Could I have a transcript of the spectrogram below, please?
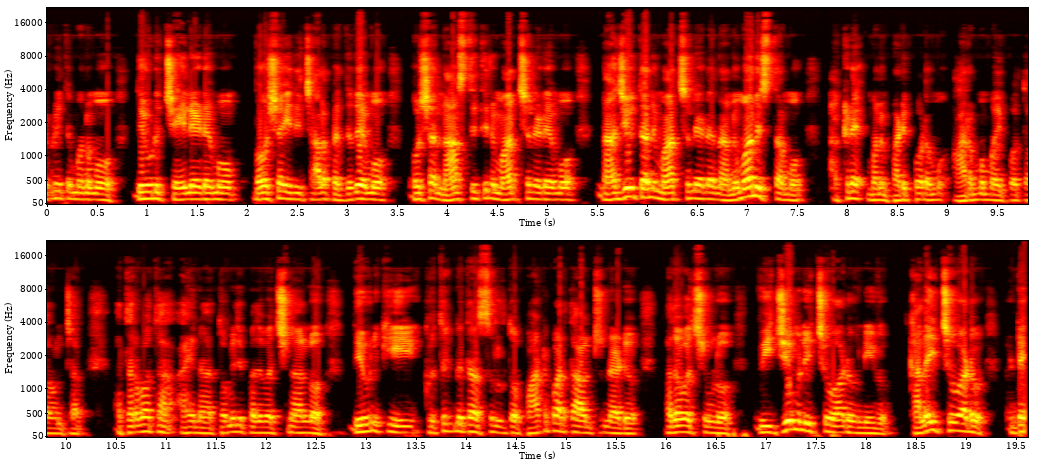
ఎప్పుడైతే మనము దేవుడు చేయలేడేమో బహుశా ఇది చాలా పెద్దదేమో బహుశా నా స్థితిని మార్చలేడేమో నా జీవితాన్ని మార్చలేడని అనుమానిస్తామో అక్కడే మనం పడిపోవడము ఆరంభం అయిపోతూ ఉంటాం. ఆ తర్వాత ఆయన తొమ్మిది పది వచనాల్లో దేవునికి కృతజ్ఞతాస్తులతో పాట పాడుతూ ఉంటున్నాడు పదవచనంలో విజయములు ఇచ్చేవాడు నీవు కళ ఇచ్చేవాడు అంటే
